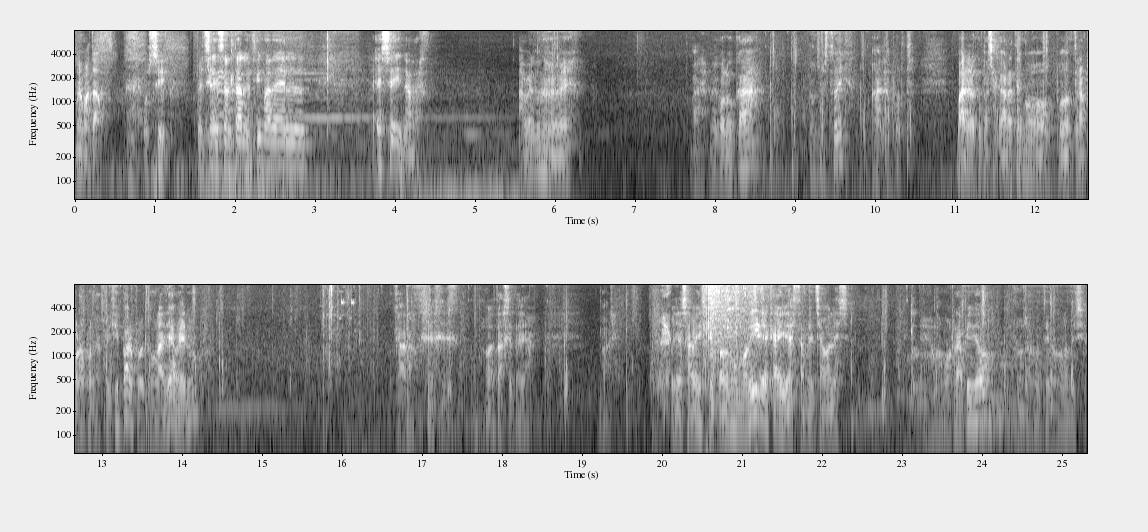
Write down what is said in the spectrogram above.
Me he matado. Pues sí. Pensé en saltar encima del... Ese y nada. A ver dónde me ve. Vale, me coloca... ¿Dónde estoy? Ah, en la puerta. Vale, lo que pasa es que ahora tengo... Puedo entrar por la puerta principal porque tengo la llave, ¿no? Claro. Con la tarjeta ya. Vale. Pues ya sabéis que podemos morir de caídas también, chavales. Vamos rápido. Vamos a continuar con la misión.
